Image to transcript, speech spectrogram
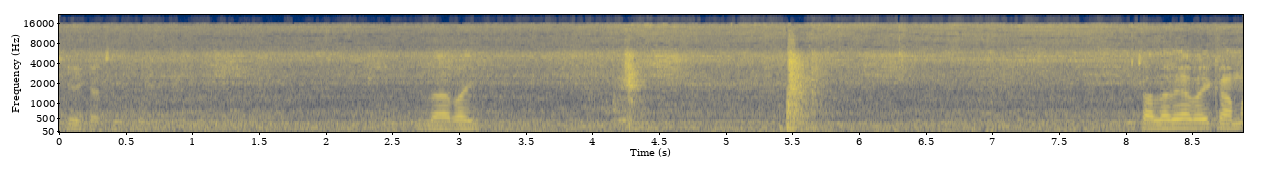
ਠੀਕ ਹੈ ਠੀਕ ਹੈ ਲੈ ਭਾਈ ਚੱਲ ਰਿਹਾ ਭਾਈ ਕੰਮ।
